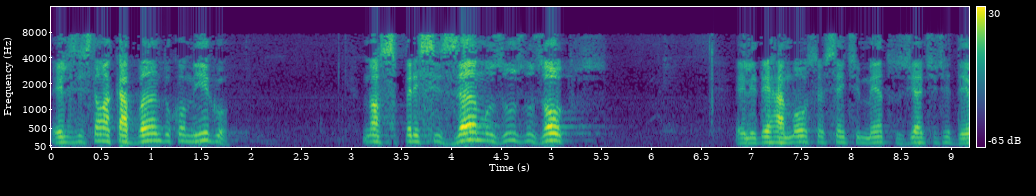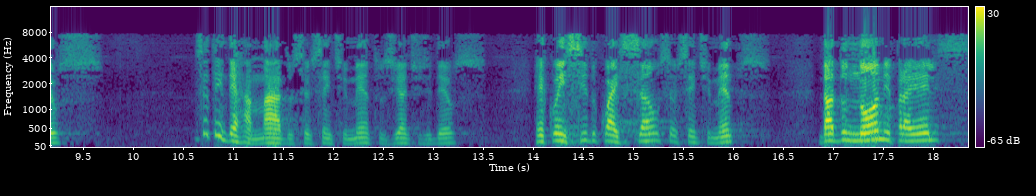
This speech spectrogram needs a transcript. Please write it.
Eles estão acabando comigo. Nós precisamos uns dos outros. Ele derramou seus sentimentos diante de Deus. Você tem derramado seus sentimentos diante de Deus? Reconhecido quais são seus sentimentos? Dado nome para eles?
